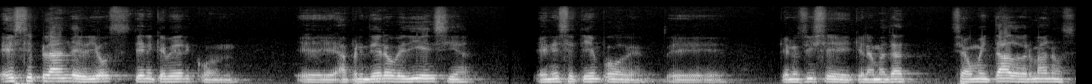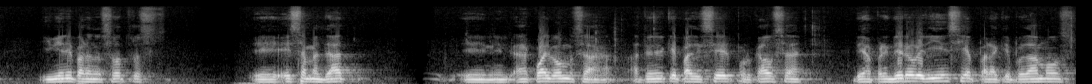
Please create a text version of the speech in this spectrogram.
este plan de Dios tiene que ver con eh, aprender obediencia en ese tiempo que nos dice que la maldad se ha aumentado, hermanos, y viene para nosotros eh, esa maldad en la cual vamos a, tener que padecer por causa de aprender obediencia para que podamos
